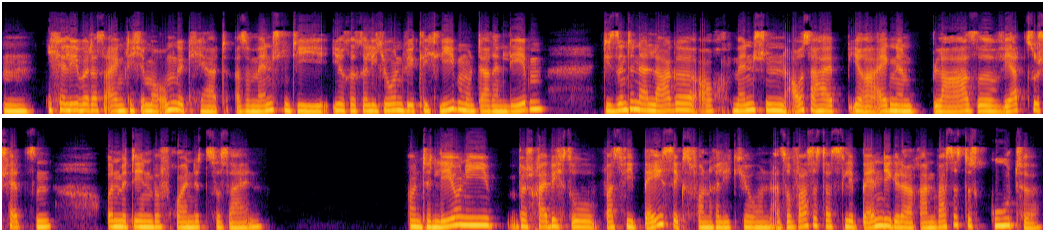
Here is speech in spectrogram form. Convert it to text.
Hm, ich erlebe das eigentlich immer umgekehrt. Also Menschen, die ihre Religion wirklich lieben und darin leben, die sind in der Lage, auch Menschen außerhalb ihrer eigenen Blase wertzuschätzen und mit denen befreundet zu sein. Und in Leonie beschreibe ich so was wie Basics von Religion. Also was ist das Lebendige daran? Was ist das Gute?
